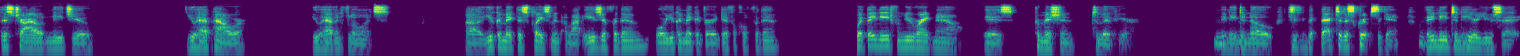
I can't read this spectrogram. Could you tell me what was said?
this child needs you. You have power. You have influence. Uh, you can make this placement a lot easier for them, or you can make it very difficult for them. What they need from you right now is permission to live here. Mm-hmm. They need to mm-hmm. know, back to the scripts again, mm-hmm. they need to hear you say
